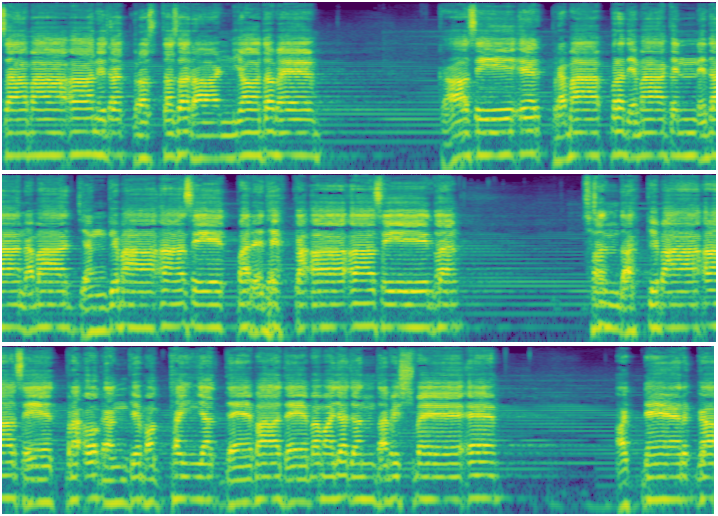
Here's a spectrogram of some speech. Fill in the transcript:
सामानि चक्रस्तसराण्योतमे कासीत्प्रमा प्रतिमा किन्निदानमाद्यङ्गिमा आसीत् परिधिः क आसीत्। छन्दः किमा आसीत् प्र उकङ्किमुक्थं यद्देवा देवमयजन्त विश्वे अग्नेर्गा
